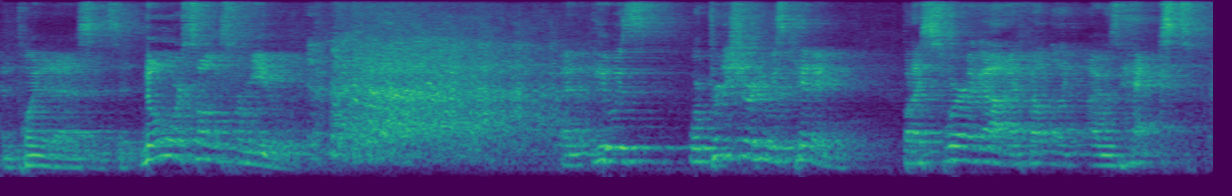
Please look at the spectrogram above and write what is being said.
and pointed at us and said, "No more songs from you." and he was. We're pretty sure he was kidding, but I swear to God, I felt like I was hexed.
